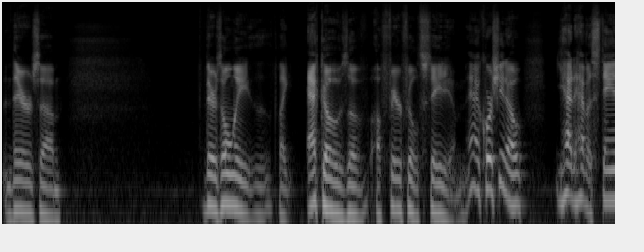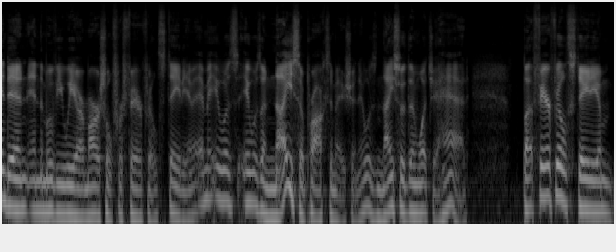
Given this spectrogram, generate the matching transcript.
There's um there's only like echoes of, of Fairfield Stadium. And of course, you know, you had to have a stand-in in the movie We Are Marshall for Fairfield Stadium. I mean, it was it was a nice approximation. It was nicer than what you had. But Fairfield Stadium,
